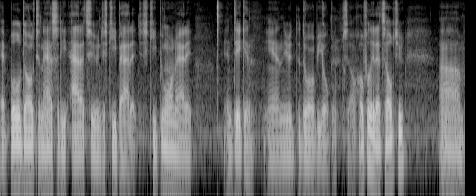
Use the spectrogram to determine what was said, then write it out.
that bulldog tenacity attitude and just keep at it. Just keep going at it and digging, and your, the door will be open. So hopefully that's helped you. Um,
